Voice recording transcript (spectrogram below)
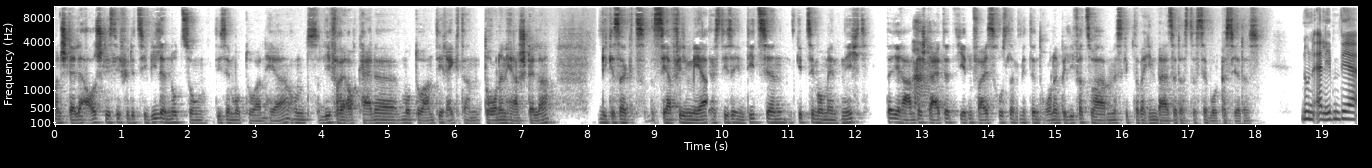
man stelle ausschließlich für die zivile Nutzung diese Motoren her und liefere auch keine Motoren direkt an Drohnenhersteller. Wie gesagt, sehr viel mehr als diese Indizien gibt es im Moment nicht. Der Iran bestreitet jedenfalls, Russland mit den Drohnen beliefert zu haben. Es gibt aber Hinweise, dass das sehr wohl passiert ist. Nun erleben wir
